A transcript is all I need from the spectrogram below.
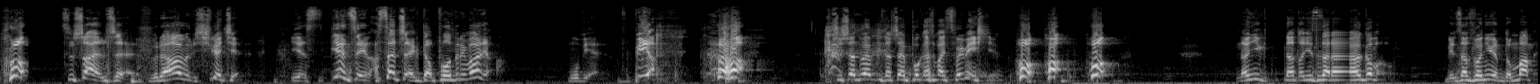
Ho! Słyszałem, że w realnym świecie jest więcej laseczek do podrywania. Mówię, wbijam! Ha, ha! Przyszedłem i zacząłem pokazywać swoje mięśnie. Ho, ho, ho! No nikt na to nie zareagował, więc zadzwoniłem do mamy.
